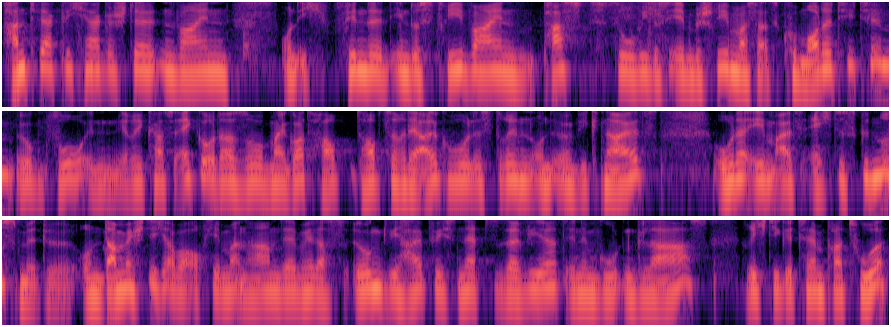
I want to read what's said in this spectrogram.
handwerklich hergestellten Weinen. Und ich finde, Industriewein passt, so wie du es eben beschrieben hast, als Commodity, Tim, irgendwo in Erikas Ecke oder so. Mein Gott, Haupt, Hauptsache der Alkohol ist drin und irgendwie knallt's. Oder eben als echtes Genussmittel. Und da möchte ich aber auch jemanden haben, der mir das irgendwie halbwegs nett serviert, in einem guten Glas, richtige Temperatur,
